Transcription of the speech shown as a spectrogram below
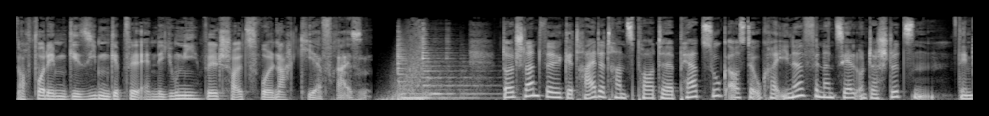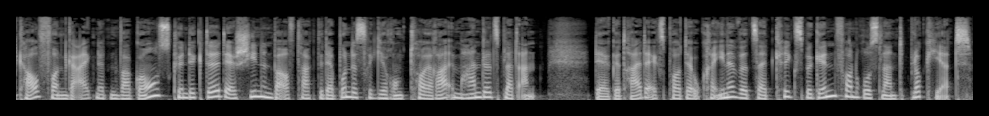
Noch vor dem G7-Gipfel Ende Juni will Scholz wohl nach Kiew reisen. Deutschland will Getreidetransporte per Zug aus der Ukraine finanziell unterstützen. Den Kauf von geeigneten Waggons kündigte der Schienenbeauftragte der Bundesregierung teurer im Handelsblatt an. Der Getreideexport der Ukraine wird seit Kriegsbeginn von Russland blockiert.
